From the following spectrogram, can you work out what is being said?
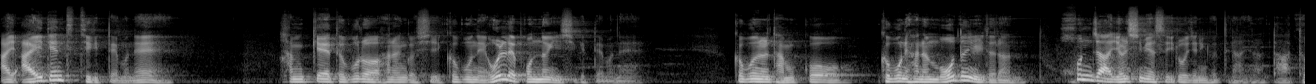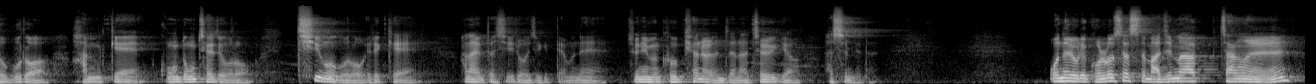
아이덴티티이기 때문에 함께 더불어 하는 것이 그분의 원래 본능이시기 때문에 그분을 닮고 그분이 하는 모든 일들은 혼자 열심히 해서 이루어지는 것들이 아니라 다 더불어 함께 공동체적으로 팀웍으로 이렇게 하나님 뜻이 이루어지기 때문에 주님은 그 편을 언제나 즐겨 하십니다. 오늘 우리 골로새스 마지막 장을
